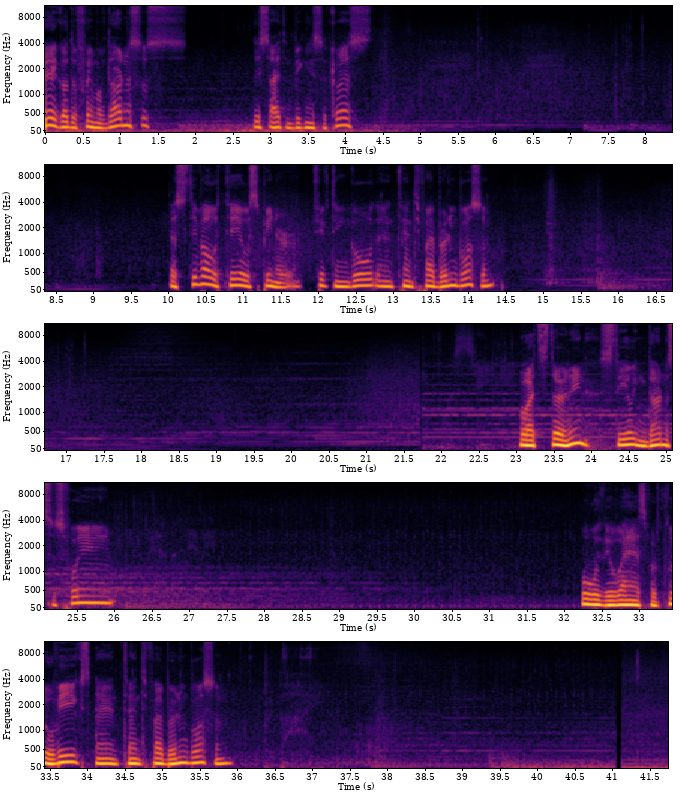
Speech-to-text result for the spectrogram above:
Okay, got the Flame of Darnassus. This item begins the quest. Festival Tail Spinner, 15 gold and 25 Burning Blossom. Let's turn in, stealing Darnassus Flame. Food will last for 2 weeks and 25 Burning Blossom.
